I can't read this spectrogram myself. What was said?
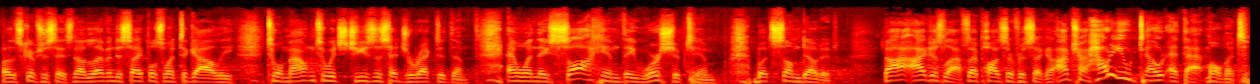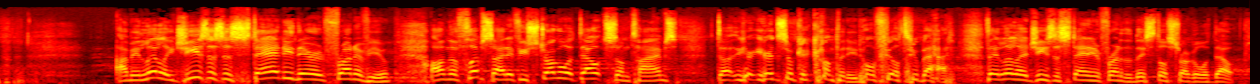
Well, the scripture says, Now 11 disciples went to Galilee, to a mountain to which Jesus had directed them. And when they saw him, they worshiped him, but some doubted. Now, I, I just laughed. I paused there for a second. I'm trying, how do you doubt at that moment? I mean, literally, Jesus is standing there in front of you. On the flip side, if you struggle with doubt sometimes, you're, in some good company. Don't feel too bad. They literally had Jesus standing in front of them. They still struggle with doubt.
